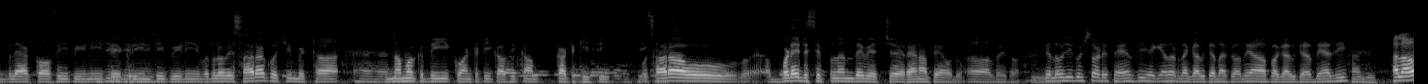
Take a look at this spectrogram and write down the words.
ਬਲੈਕ ਕਾਫੀ ਪੀਣੀ ਤੇ ਗ੍ਰੀਨ। ਟੀ ਪੀਣੀ ਮਤਲਬ ਇਹ ਸਾਰਾ ਕੁਝ ਹੀ ਮਿੱਠਾ। ਨਮਕ ਦੀ ਕੁਆਂਟੀਟੀ ਕਾਫੀ ਕਮ ਘੱਟ ਕੀਤੀ। ਉਹ। ਸਾਰਾ ਉਹ ਬੜੇ ਡਿਸਪਲਿਨ ਦੇ ਵਿੱਚ ਰਹਿਣਾ ਪਿਆ ਉਦੋਂ। ਆਲ ਰਾਈਟ ਤੇ ਲੋ ਜੀ ਕੁਝ ਤੁਹਾਡੇ ਫੈਨਸ ਵੀ ਹੈਗੇ ਆ ਤੁਹਾਡੇ ਨਾਲ ਗੱਲ ਕਰਨਾ ਚਾਹੁੰਦੇ ਆ ਆਪਾਂ ਗੱਲ ਕਰਦੇ ਆ ਜੀ। ਹਾਂਜੀ। ਹੈਲੋ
